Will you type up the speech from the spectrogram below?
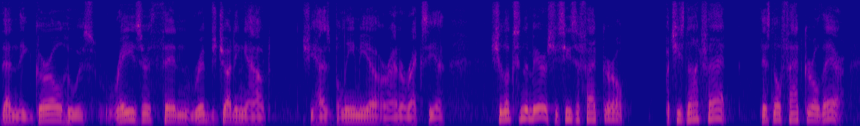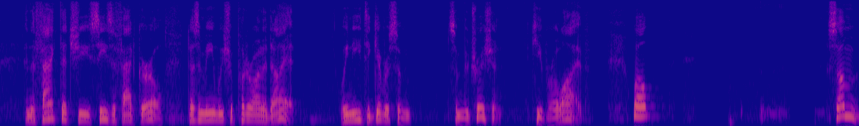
than the girl who is razor thin, ribs jutting out. She has bulimia or anorexia. She looks in the mirror, she sees a fat girl, but she's not fat. There's no fat girl there. And the fact that she sees a fat girl doesn't mean we should put her on a diet. We need to give her some, some nutrition to keep her alive. Well, some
